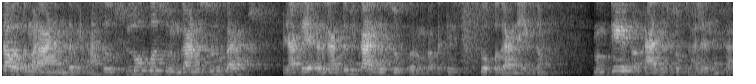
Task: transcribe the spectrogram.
तेव्हा तुम्हाला आनंद होईल. असं स्लो बसून गाणं सुरू करा. म्हणजे आता एखादं गाणं तुम्ही काळजात सूप करून बघा. ते सोपं गाणं एकदम. मग ते काळजात सूप झालं नाही का?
